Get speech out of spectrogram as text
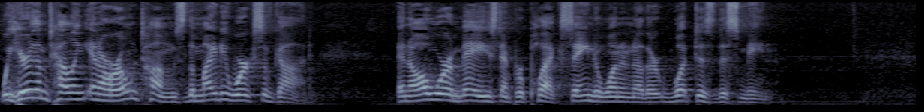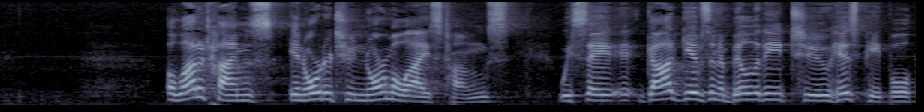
We hear them telling in our own tongues the mighty works of God. And all were amazed and perplexed, saying to one another, What does this mean? A lot of times, in order to normalize tongues, we say God gives an ability to his people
